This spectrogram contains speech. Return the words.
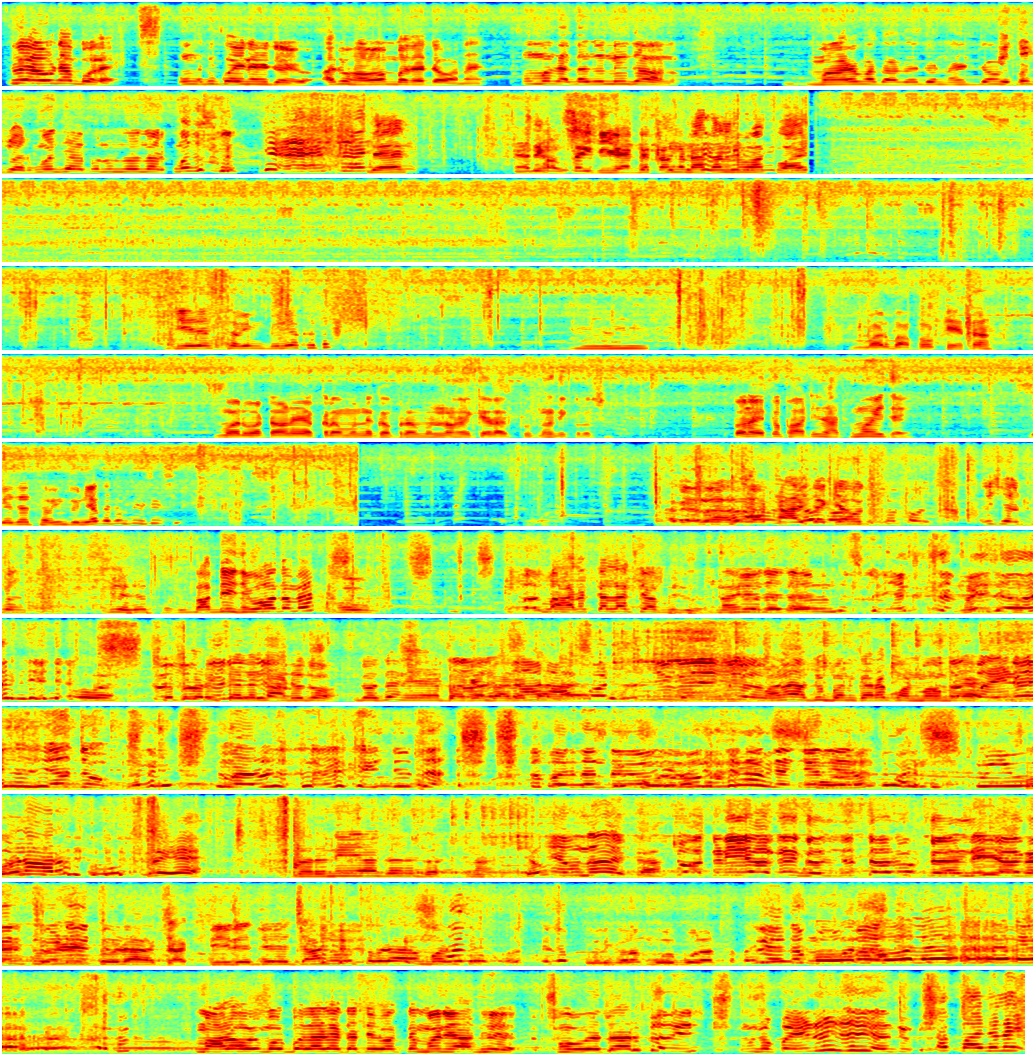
તું એવું ના બોલે. તું કોઈ નહીં જોયું. આજુ હવામાં બધા જવાના હે હું મારા દાદા તો નહીં જવાનો. મારે માં દાદા જો નહીં જવાનું તો સ્વર્ગમાં જાય પણ હું નરકમાં જ બેન અરે હંસાઈ જી એને કંગ ના કંગ નો વાત વાય બે હજાર છવ્વીસ દુનિયા ખતમ? મારા બાપો કહેતા મરવા ટાણે અક્રમણ ને ગભરામણ ના હોય કે રાજપૂતનો દીકરો છું. પણ અહીં તો ફાટીને હાથમાં આવી જાય. બે હજાર છવ્વીસ દુનિયા ખતમ થઈ જશે. આવી જગ્યા બે હજાર છવ્વીસ બાપજી જીવો તમે. બાર કલાક છે આપણી જોડે નહીં પેલો રિક્ષા લઈને જોશે ને ભાગે ભાગે ચાલે. મને હજુ બંકારા કોનમાં સંભળાય કોરોના હારો? એ. ઘરની આગળ ના એવું નહીં. ચોકડી આગળ ઘર છે ઘરની આગળ થોડી થોડા જાગતી રેજે જાનો થોડા મરજો પેલા પોલીસવાળા મોર બોલા થતા એ તો મોર બોલે. મારા હવે મોર બોલાડે હતા તે વખતે મને યાદ છે હું હવે તાર કરીશ? હું તો પૈણો નહીં હજુ. આ પાઈને નહીં.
